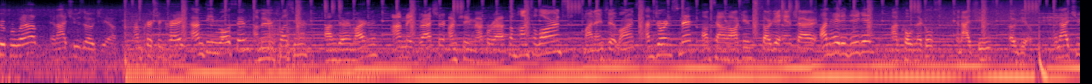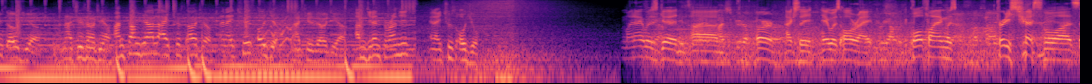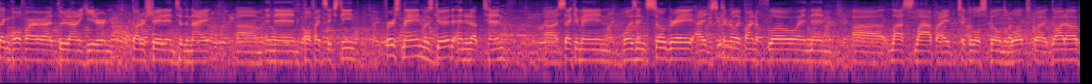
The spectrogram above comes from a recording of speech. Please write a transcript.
Cooper Webb, and I choose OGIO. I'm Christian Craig. I'm Dean Wilson. I'm Aaron Plessinger. I'm Jerry Martin. I'm Nate Thrasher. I'm Shane McElrath. I'm Hunter Lawrence. My name's Jett Lawrence. I'm Jordan Smith. I'm Tal Hawkins. Stargate Hampshire. I'm Haiden Deegan. I'm Colt Nichols, and I choose OGIO. And I choose OGIO. And I choose OGIO. I'm Tom Vialle, I choose OGIO. And I choose OGIO. And I choose OGIO. I'm Jiren Ferrandis, and I choose OGIO. My night was good, um, or actually, it was all right. The qualifying was pretty stressful. Uh, second qualifier, I threw down a heater and got her straight into the night, um, and then qualified 16th. First main was good, ended up 10th. Uh, second main wasn't so great. I just couldn't really find a flow, and then uh, last lap I took a little spill in the whoops, but got up,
